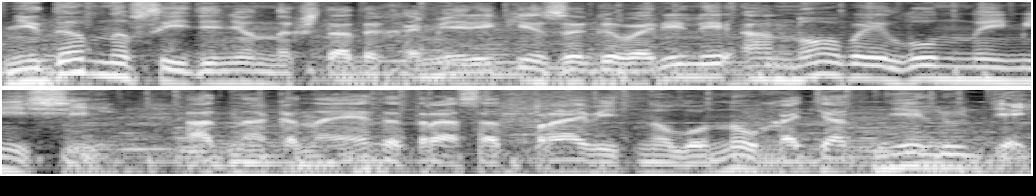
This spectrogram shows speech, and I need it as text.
Недавно в Соединенных Штатах Америки заговорили о новой лунной миссии. Однако на этот раз отправить на Луну хотят не людей,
